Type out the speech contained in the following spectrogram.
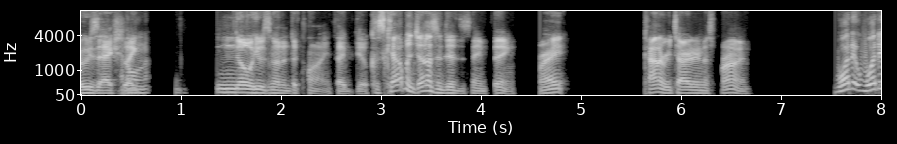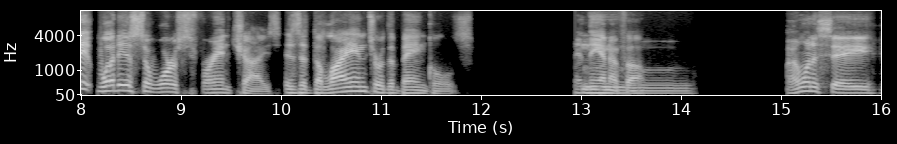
or he was actually like, no, he was going to decline type deal? Because Calvin Johnson did the same thing, right? Kind of retired in his prime. What what it what is the worst franchise? Is it the Lions or the Bengals in the NFL? I want to say,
